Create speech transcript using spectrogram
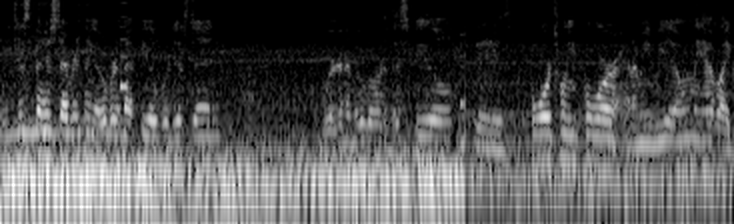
We just finished everything over in that field we're just in. We're gonna move over to this field. It is 424, and I mean, we only have like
